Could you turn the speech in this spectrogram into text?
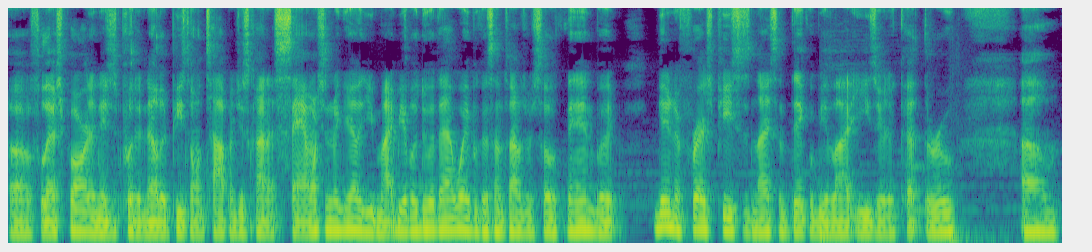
uh, flesh part and then just put another piece on top and just kind of sandwich them together. You might be able to do it that way because sometimes they're so thin, but getting the fresh pieces nice and thick would be a lot easier to cut through. Um,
